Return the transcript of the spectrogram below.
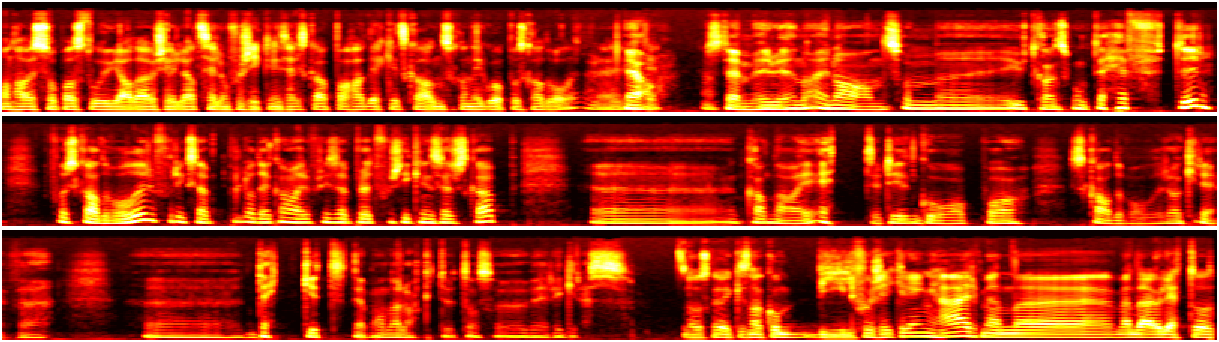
man har såpass stor grad av skyld at selv om forsikringsselskapet har dekket skaden, så kan de gå på skadevolder? Er Ja, stemmer. En, en annen som i utgangspunktet hefter for skadevolder, f.eks., og det kan være f.eks. et forsikringsselskap, kan da i ettertid gå på skadevolder og kreve eh, dekket det man har lagt ut, altså være gress. Nå skal vi ikke snakke om bilforsikring her, men, eh, men det er jo lett å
